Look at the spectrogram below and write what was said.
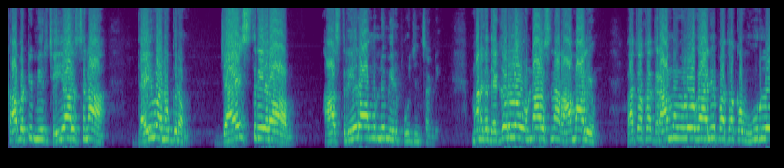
కాబట్టి మీరు చేయాల్సిన దైవ అనుగ్రహం జయ శ్రీరామ్. ఆ శ్రీరాముణ్ణి మీరు పూజించండి. మనకు దగ్గరలో ఉండాల్సిన రామాలయం ప్రతి ఒక్క గ్రామంలో కానీ ప్రతి ఒక్క ఊరిలో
